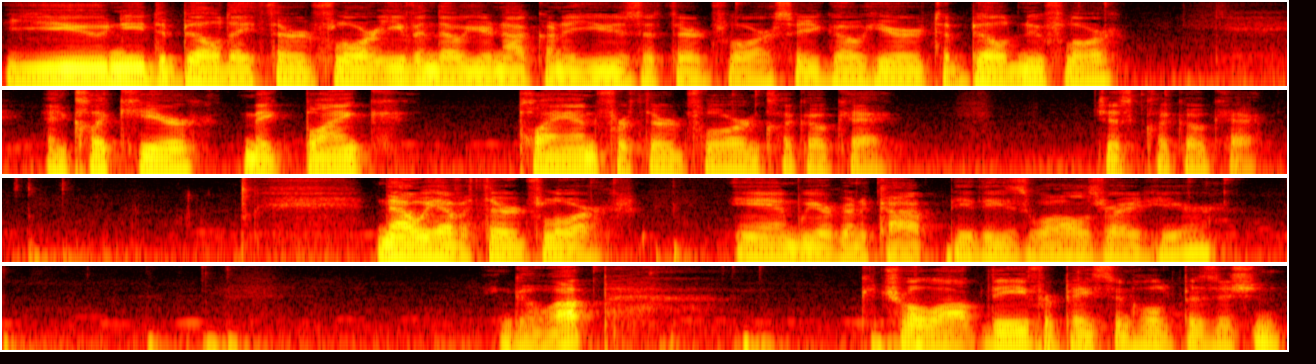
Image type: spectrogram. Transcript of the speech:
you need to build a third floor even though you're not going to use a third floor. So you go here to build new floor and click here, make blank plan for third floor and click OK. Just click OK. Now we have a third floor and we are going to copy these walls right here and go up. Control Alt V for paste and hold position.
